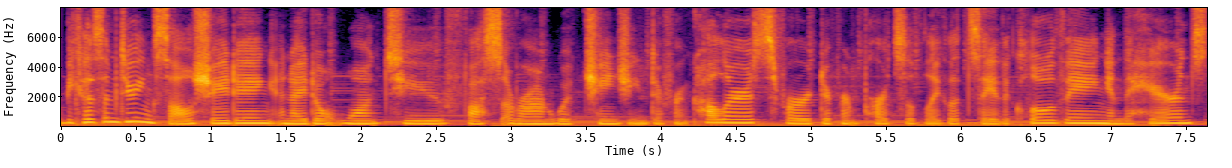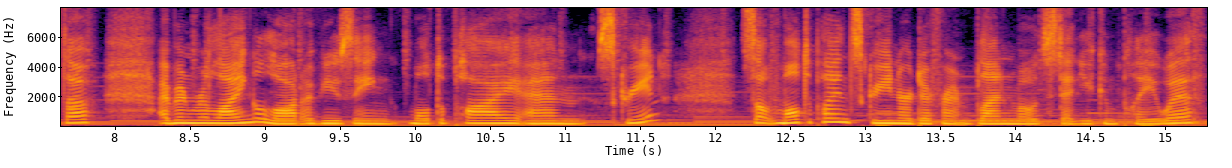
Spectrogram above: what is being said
because I'm doing cel shading and I don't want to fuss around with changing different colors for different parts of like let's say the clothing and the hair and stuff, I've been relying a lot of using multiply and screen. So multiply and screen are different blend modes that you can play with.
